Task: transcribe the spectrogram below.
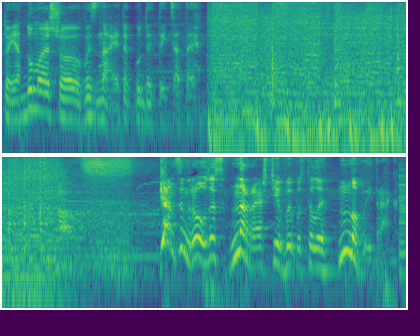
то я думаю, що ви знаєте, куди тицяти. Guns N' Roses нарешті випустили новий трек.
